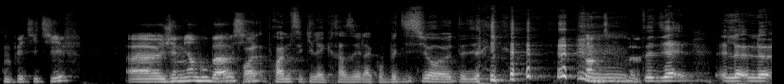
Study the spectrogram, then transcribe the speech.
compétitif. Euh, j'aime bien Booba Le aussi. pro- Le problème c'est qu'il a écrasé la compétition, euh, Teddy. Un petit peu. Teddy- le- le-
